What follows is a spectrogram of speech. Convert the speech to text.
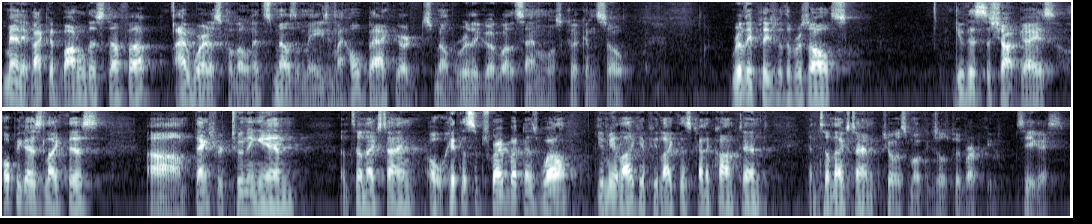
man, if I could bottle this stuff up, I'd wear it as cologne. It smells amazing. My whole backyard smelled really good while the salmon was cooking. So, really pleased with the results. Give this a shot, guys. Hope you guys like this. Um, thanks for tuning in. Until next time, oh, hit the subscribe button as well. Give me a like if you like this kind of content. Until next time, Joe Smoking Joe's Pit Barbecue. See you guys.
